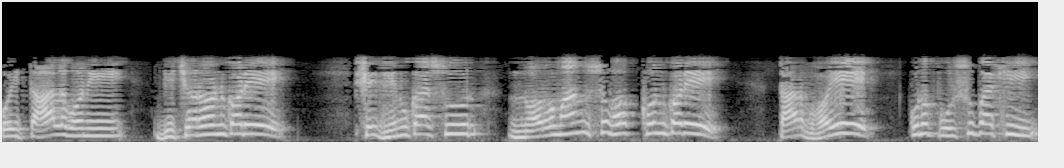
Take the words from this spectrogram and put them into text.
ওই তালবনে বিচরণ করে। সেই ধেনুকাসুর নরমাংস ভক্ষণ করে। তার ভয়ে কোনো পশু পাখি,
